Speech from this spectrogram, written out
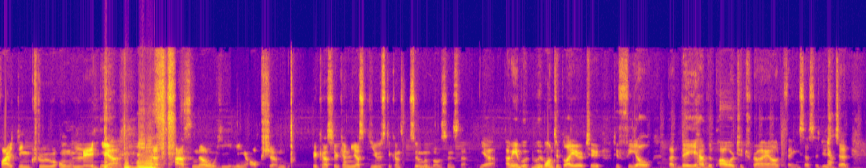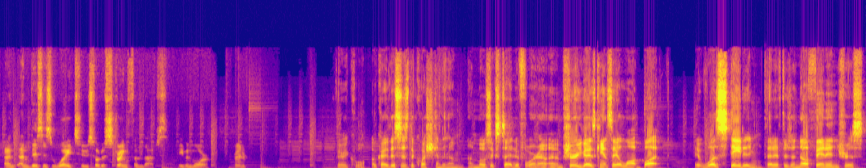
fighting crew only Yeah, mm-hmm. that has no healing option because you can just use the consumables instead. yeah. I mean, we, we want the player to to feel that they have the power to try out things, as I just Yeah. said, and and this is a way to sort of strengthen that even more. Very cool. Okay, this is the question that I'm, I'm most excited for, and I- I'm sure you guys can't say a lot, but it was stated that if there's enough fan interest,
